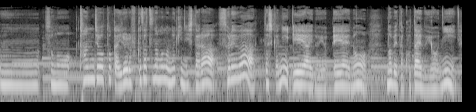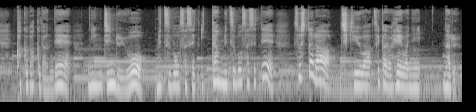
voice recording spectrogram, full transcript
うーんその感情とかいろいろ複雑なもの抜きにしたらそれは確かに AI の AI の述べた答えのように核爆弾で人人類を滅亡させ一旦滅亡させてそしたら地球は世界は平和になる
